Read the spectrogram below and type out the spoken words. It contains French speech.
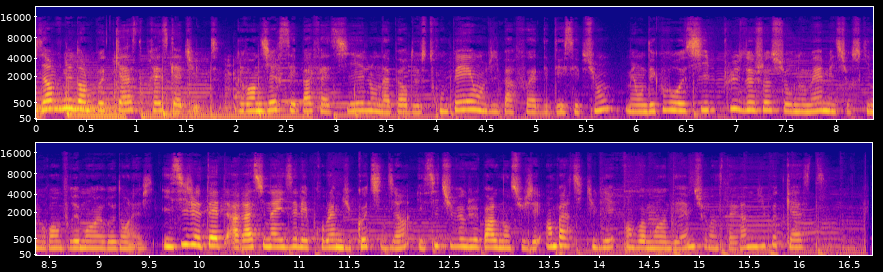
Bienvenue dans le podcast Presque adulte. Grandir, c'est pas facile, on a peur de se tromper, on vit parfois des déceptions, mais on découvre aussi plus de choses sur nous-mêmes et sur ce qui nous rend vraiment heureux dans la vie. Ici, je t'aide à rationaliser les problèmes du quotidien et si tu veux que je parle d'un sujet en particulier, envoie-moi un DM sur Instagram du podcast.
